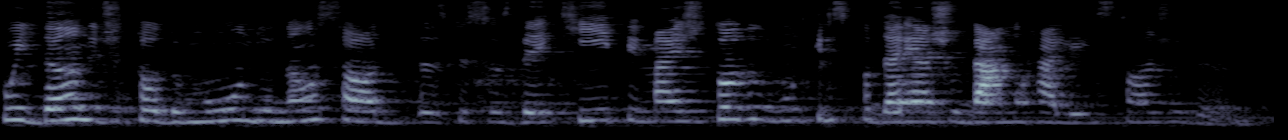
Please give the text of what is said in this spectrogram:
cuidando de todo mundo, não só das pessoas da equipe, mas de todo mundo que eles puderem ajudar no rally, eles estão ajudando.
